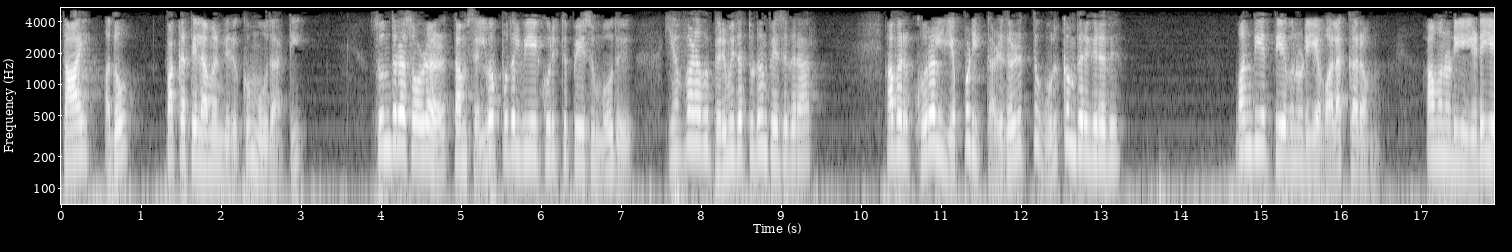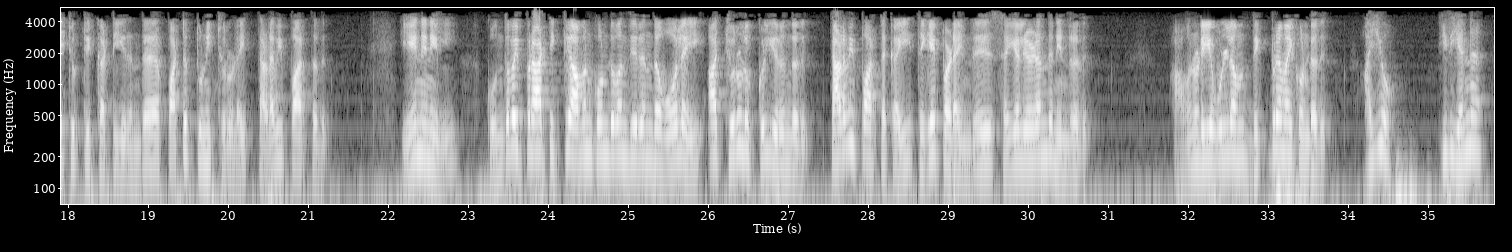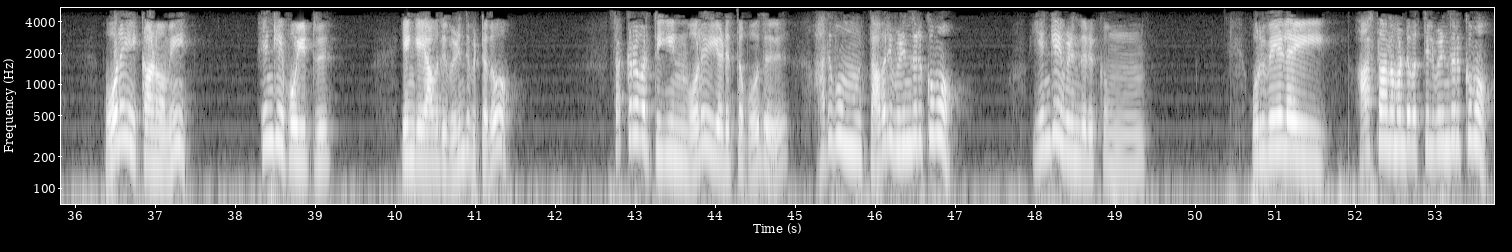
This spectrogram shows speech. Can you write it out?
தாய் அதோ பக்கத்தில் அமர்ந்திருக்கும் மூதாட்டி. சுந்தர சோழர் தம் செல்வ புதல்வியை குறித்து பேசும்போது எவ்வளவு பெருமிதத்துடன் பேசுகிறார். அவர் குரல் எப்படி தழுதழுத்து உருக்கம் பெறுகிறது? வந்தியத்தேவனுடைய வலக்கரம் அவனுடைய இடையை சுற்றி கட்டியிருந்த பட்டுத் துணிச் சுருளை தடவி பார்த்தது. ஏனெனில் குந்தவை பிராட்டிக்கு அவன் கொண்டு வந்திருந்த ஓலை அச்சுருளுக்குள் இருந்தது. தடவி பார்த்த கை திகைப்படைந்து செயலிழந்து நின்றது. அவனுடைய உள்ளம் திக்பிரமை கொண்டது. ஐயோ இது என்ன? ஓலையை காணோமே. எங்கே போயிற்று? எங்கேயாவது விழுந்து விட்டதோ? சக்கரவர்த்தியின் ஒலையை எடுத்த போது அதுவும் தவறி விழுந்திருக்குமோ? எங்கே விழுந்திருக்கும்? ஒருவேளை ஆஸ்தான மண்டபத்தில் விழுந்திருக்குமோ?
